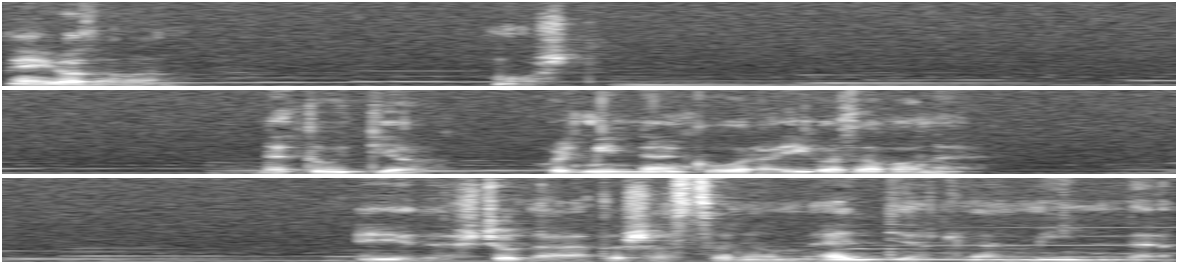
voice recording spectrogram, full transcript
Még az van. Most. De tudja, hogy mindenkorra igaza van-e? Édes, csodálatos asszonyom, egyetlen minden.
